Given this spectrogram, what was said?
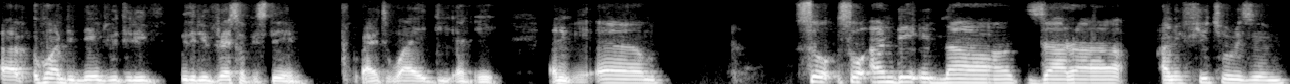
uh, who Andy named with the, with the reverse of his name, right? Y D N A. Anyway, um, so so Andy, Ydna, Zara, and futurism.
